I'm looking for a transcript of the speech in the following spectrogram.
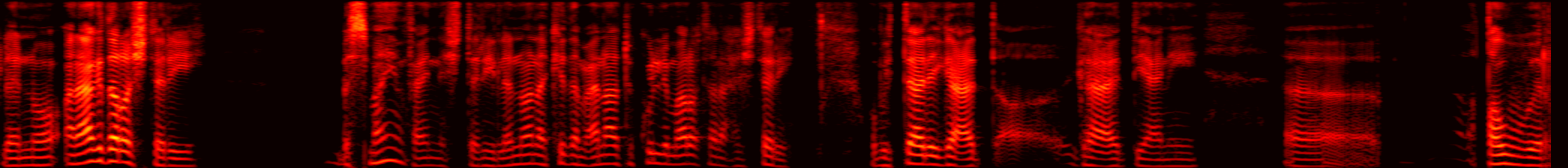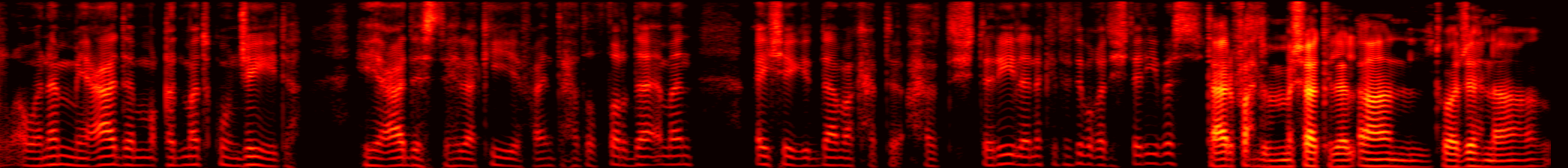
لأنه أنا أقدر أشتري بس ما ينفع إني أشتري لأنه أنا كذا معناته كل ما رحت أنا حاشتري وبالتالي قاعد قاعد يعني آه، أطور أو أنمي عادة قد ما تكون جيدة. هي عادة استهلاكية فأنت حتضطر دائما أي شيء قدامك حت... حتشتريه لأنك أنت تبغى تشتريه بس. تعرف واحدة من المشاكل الآن اللي تواجهنا؟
